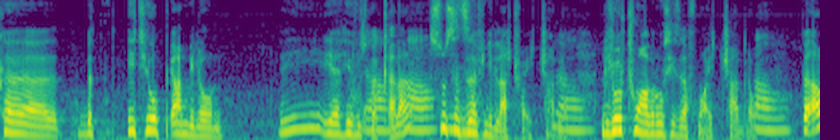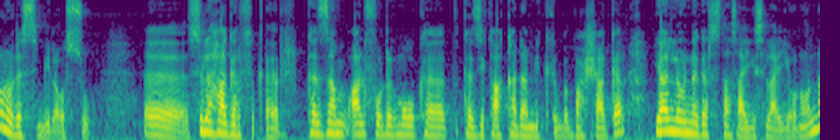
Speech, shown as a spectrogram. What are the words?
ከኢትዮጵያ የሚለውን የሂሩት በቀለ እሱን ስትዘፍኝላቸው አይቻለሁ። ልጆቹም አብረው ሲዘፍኑ አይቻለሁ። በጣም ነው ደስ የሚለው እሱ። ስለ ሀገር ፍቅር ከዛም አልፎ ደግሞ ከ- ከዚህ ከአካዳሚክ ባሻገር ያለውን ነገር ስታሳይ ስላየው ነው። እና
